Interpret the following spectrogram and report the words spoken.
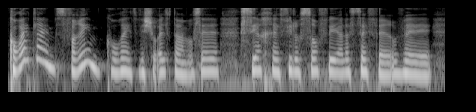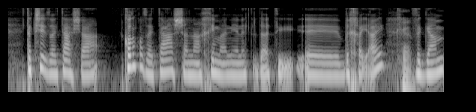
קוראת להם ספרים, קוראת ושואלת אותם, ועושה שיח אה, פילוסופי על הספר, ותקשיב, זו הייתה השעה, קודם כל זו הייתה השנה הכי מעניינת לדעתי אה, בחיי, כן. וגם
